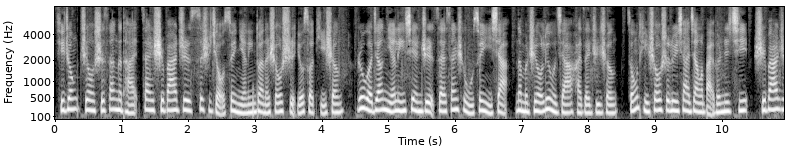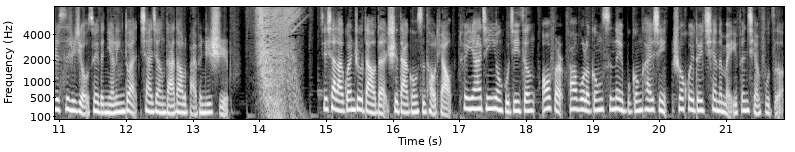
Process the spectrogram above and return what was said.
其中只有十三个台在十八至四十九岁年龄段的收视有所提升。如果将年龄限制在三十五岁以下，那么只有六家还在支撑，总体收视率下降了百分之七，十八至四十九岁的年龄段下降达到了百分之十。接下来关注到的是大公司头条，退押金用户激增，offer 发布了公司内部公开信，说会对欠的每一分钱负责。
